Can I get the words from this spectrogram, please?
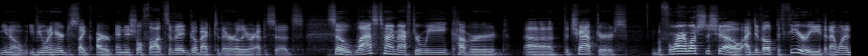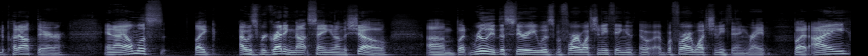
you know if you want to hear just like our initial thoughts of it, go back to the earlier episodes. So last time after we covered uh, the chapters, before I watched the show, I developed a theory that I wanted to put out there, and I almost like I was regretting not saying it on the show. Um, but really, this theory was before I watched anything. Uh, before I watched anything, right? But I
